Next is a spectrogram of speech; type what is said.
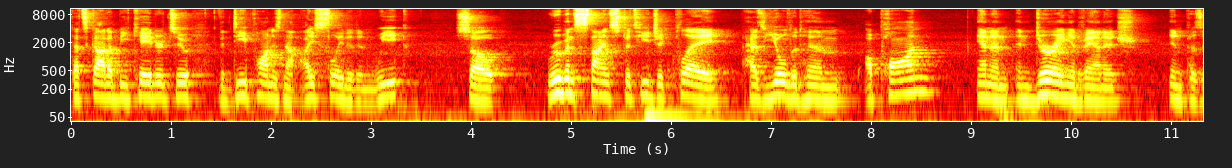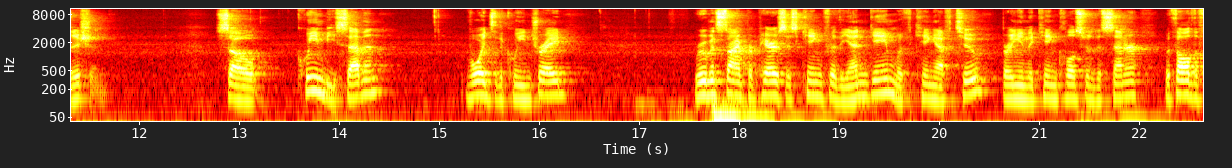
that's got to be catered to. The d pawn is now isolated and weak. So Rubinstein's strategic play has yielded him a pawn and an enduring advantage in position. So queen b7 voids the queen trade. Rubinstein prepares his king for the endgame with king f2, bringing the king closer to the center. With all the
